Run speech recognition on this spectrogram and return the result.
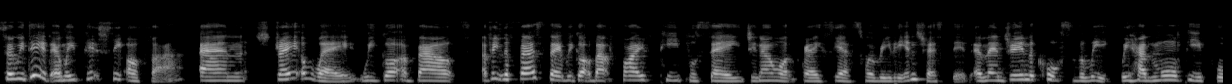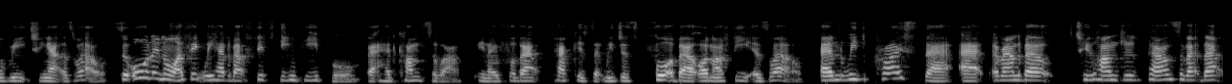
So we did, and we pitched the offer, and straight away we got about, I think the first day we got about five people say, Do you know what, Grace? Yes, we're really interested. And then during the course of the week, we had more people reaching out as well. So, all in all, I think we had about 15 people that had come to us, you know, for that package that we just thought about on our feet as well. And we'd priced that at around about 200 pounds. So that, that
